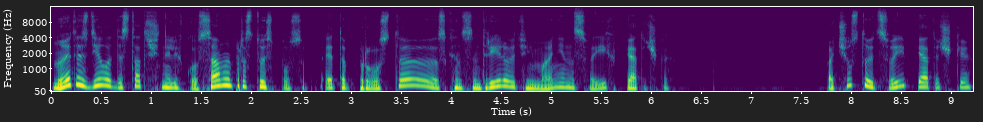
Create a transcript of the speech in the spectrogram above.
Но это сделать достаточно легко. Самый простой способ — это просто сконцентрировать внимание на своих пяточках. Почувствовать свои пяточки.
